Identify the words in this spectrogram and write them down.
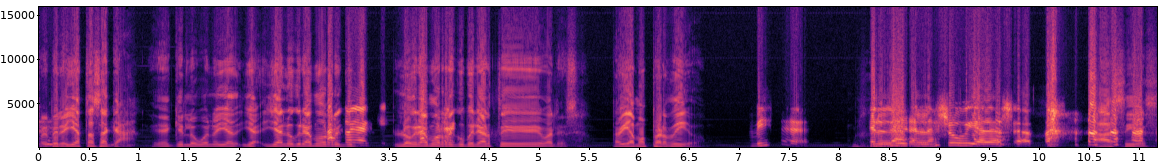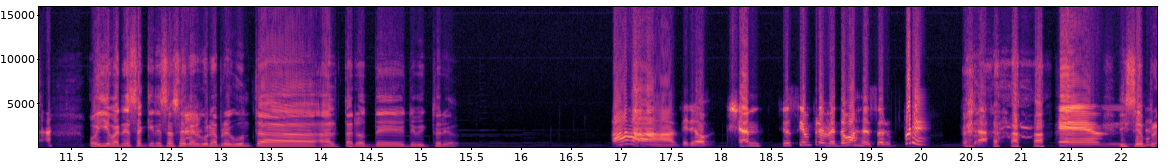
pero ya estás acá, eh, que es lo bueno, ya, ya, logramos, logramos recuperarte, Vanessa. Te habíamos perdido. ¿Viste? En la, lluvia de ayer. Así es. Oye, Vanessa, ¿quieres hacer alguna pregunta al tarot de, Victoria? Ah, pero ya, yo siempre me tomas de sorpresa. Em, y siempre,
